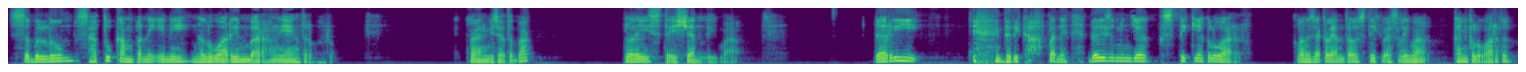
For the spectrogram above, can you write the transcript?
sebelum satu company ini ngeluarin barangnya yang terbaru. Kalian bisa tebak? PlayStation 5. Dari dari kapan ya? Dari semenjak sticknya keluar. Kalau misalnya kalian tahu stick PS5 kan keluar tuh.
